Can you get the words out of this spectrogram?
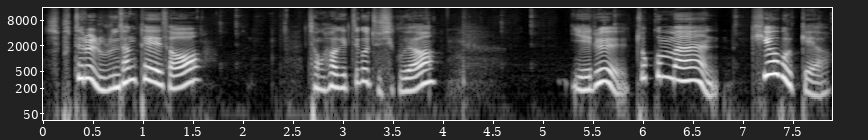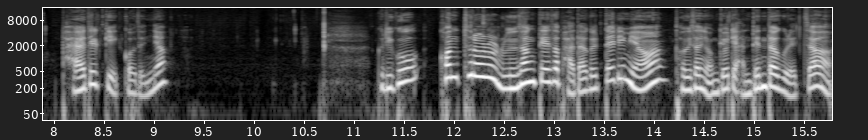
시프트를 누른 상태에서 정확하게 찍어 주시고요. 얘를 조금만 키워 볼게요. 봐야 될 게 있거든요. 그리고 컨트롤을 누른 상태에서 바닥을 때리면 더 이상 연결이 안 된다고 그랬죠.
